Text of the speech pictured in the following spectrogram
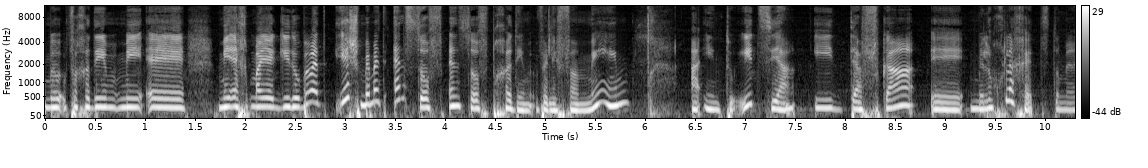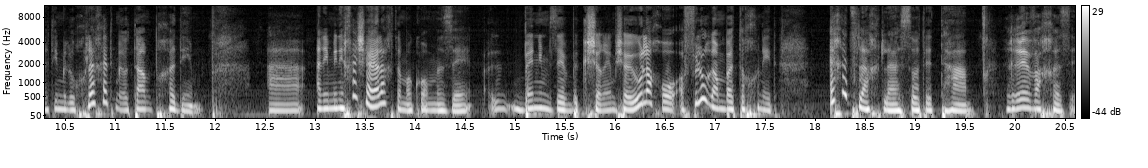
מפחדים מ, אה, מאיך, מה יגידו, באמת, יש באמת אין סוף, אין סוף פחדים. ולפעמים... האינטואיציה היא דווקא אה, מלוכלכת, זאת אומרת, היא מלוכלכת מאותם פחדים. אני מניחה שהיה לך את המקום הזה, בין אם זה בקשרים שהיו לך, או אפילו גם בתוכנית. איך הצלחת לעשות את הרווח הזה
